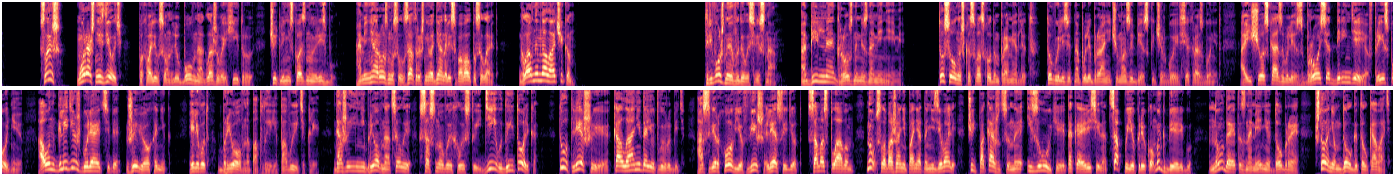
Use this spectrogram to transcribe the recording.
«Слышь, мураш не сделать!» — похвалился он, любовно оглаживая хитрую, чуть ли не сквозную резьбу. «А меня розмысл завтрашнего дня на лесоповал посылает. Главным наладчиком. Тревожная выдалась весна, обильная грозными знамениями. То солнышко с восходом промедлит, то вылезет на поле брани чумазый без кочергой и всех разгонит. А еще, сказывали, сбросят Бериндея в преисподнюю, а он, глядишь, гуляет себе, живеханик. Или вот бревна поплыли, повытекли. Даже и не бревна, а целые сосновые хлысты. Дивы, да и только. Тут лешие кола не дают вырубить. А с верховьев, вишь, лес идет, самосплавом. Ну, слабожане, понятно, не зевали. Чуть покажется на излуке такая лисина. Цап ее крюком и к берегу. Ну, да это знамение доброе. Что о нем долго толковать?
